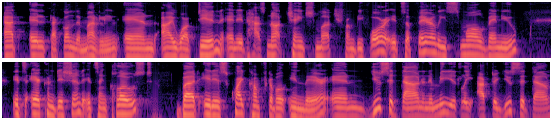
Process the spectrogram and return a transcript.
at El Tacón de Marlin, and I walked in, and it has not changed much from before. It's a fairly small venue. It's air conditioned, it's enclosed, but it is quite comfortable in there. And you sit down, and immediately after you sit down,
